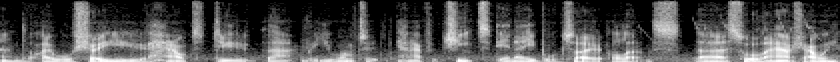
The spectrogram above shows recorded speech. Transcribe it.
And I will show you how to do that, but you want to have cheats enabled. So let's uh, sort that out, shall we?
